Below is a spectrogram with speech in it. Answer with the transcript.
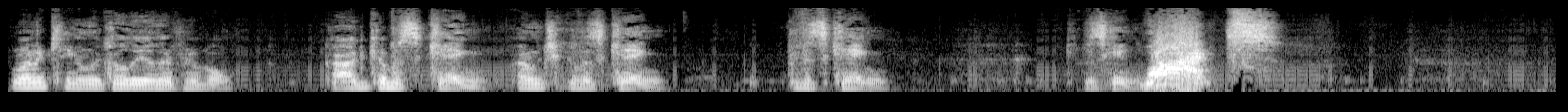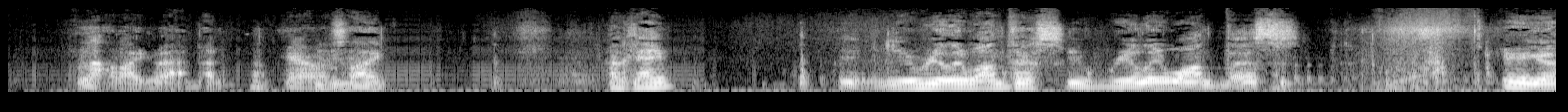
We want a king like all the other people. God, give us a king. Why don't you give us a king? Give us a king. Give us a king. What? Not like that, but, you know, it's mm-hmm. like, okay, you- you really want this? You really want this? Here you go.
